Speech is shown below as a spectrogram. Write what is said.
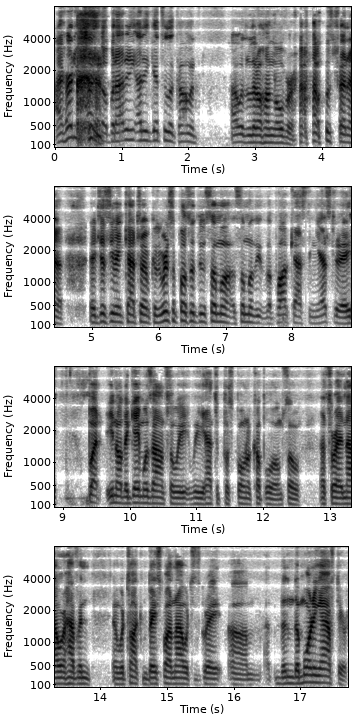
I heard he was though, but I didn't. I didn't get to the comments. I was a little hungover. I was trying to just even catch up because we are supposed to do some uh, some of the, the, podcasting yesterday, but you know the game was on, so we we had to postpone a couple of them. So that's right. Now we're having and we're talking baseball now, which is great. Um, the, the morning after.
